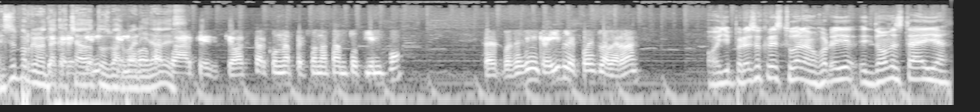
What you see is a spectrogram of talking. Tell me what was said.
Eso es porque no te ha ¿Crees cachado que- tus que no va a barbaridades. pasar, que, que vas a estar con una persona tanto tiempo. O sea, pues es increíble, pues, la verdad. Oye, pero eso crees tú, a lo mejor ella, ¿dónde está ella?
